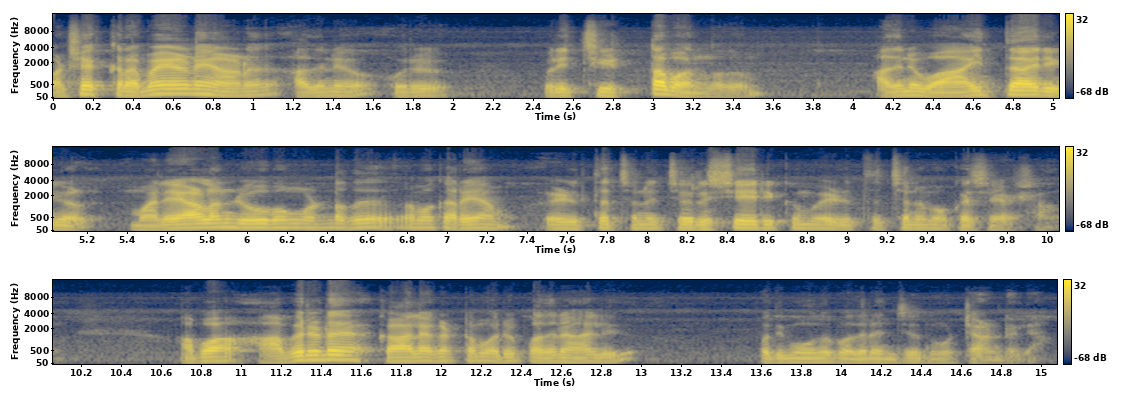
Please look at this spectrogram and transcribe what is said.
പക്ഷേ ക്രമേണയാണ് അതിന് ഒരു ഒരു ചിട്ട വന്നതും അതിന് വായ്ത്താരികൾ മലയാളം രൂപം കൊണ്ടത് നമുക്കറിയാം എഴുത്തച്ഛനും ചെറുശ്ശേരിക്കും എഴുത്തച്ഛനും ഒക്കെ ശേഷമാണ്. അപ്പോൾ അവരുടെ കാലഘട്ടം ഒരു പതിനാല് പതിമൂന്ന് പതിനഞ്ച് നൂറ്റാണ്ടിലാണ്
